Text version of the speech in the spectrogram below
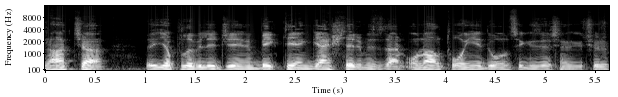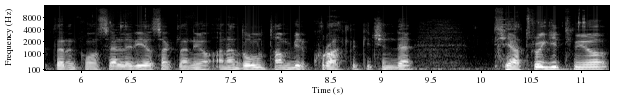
rahatça yapılabileceğini bekleyen gençlerimizden 16, 17, 18 yaşındaki çocukların konserleri yasaklanıyor. Anadolu tam bir kuraklık içinde tiyatro gitmiyor.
